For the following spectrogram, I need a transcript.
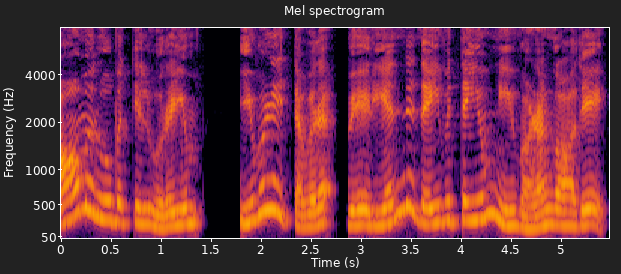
காமரூபத்தில் உரையும் இவளைத் தவிர வேறு எந்த தெய்வத்தையும் நீ வணங்காதே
